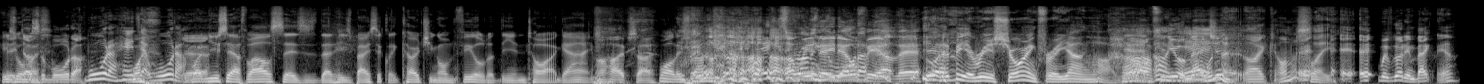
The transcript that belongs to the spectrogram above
he's he almost. does the water. water hands What- out water. Yeah. What New South Wales says is that he's basically coaching on field at the entire game I hope so. while he's running. He's we need. Alfie out there. Yeah, it'd be a reassuring for a young yeah. half. Can Oh, you yeah. imagine? It? Like honestly. Eh, eh, we've got him back now.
